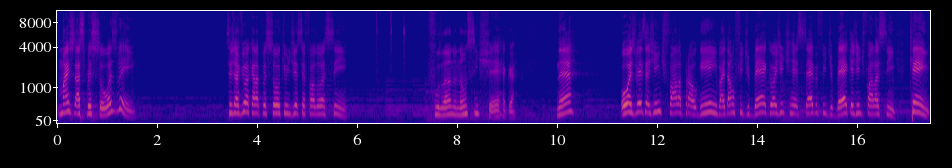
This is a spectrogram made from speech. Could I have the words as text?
mas as pessoas veem. Você já viu aquela pessoa que um dia você falou assim: Fulano não se enxerga, né? Ou às vezes a gente fala para alguém, vai dar um feedback, ou a gente recebe o feedback e a gente fala assim: quem?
